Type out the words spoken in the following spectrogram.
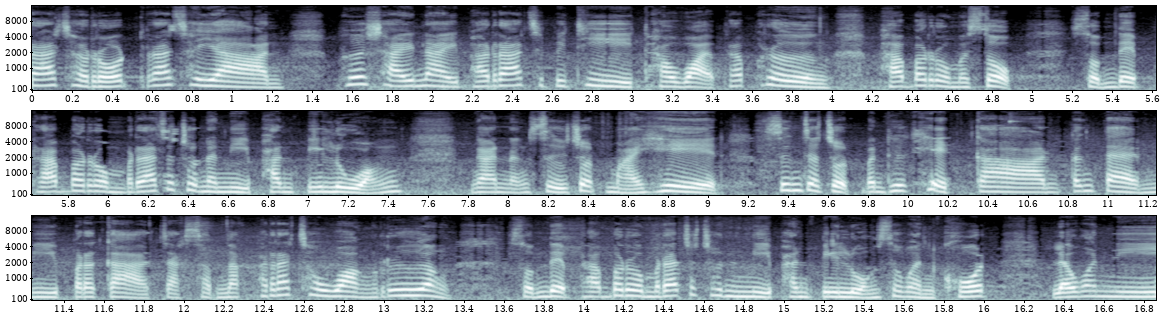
ราชรถราชยาน เพื่อใช้ในพระราชพิธีถวายพระเพลิง พระบรมศพพ สมเด็จพระบรมราชชนนีพันปีหลวง งานหนังสือจดหมายเหตุ ซึ่งจะจดบันทึกเหตุการณ์ ตั้งแต่มีประกาศจากสำนักพระราชวังเรื่อง สมเด็จพระบรมราชชนนีพันปีหลวงสวรรคต และวันนี้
